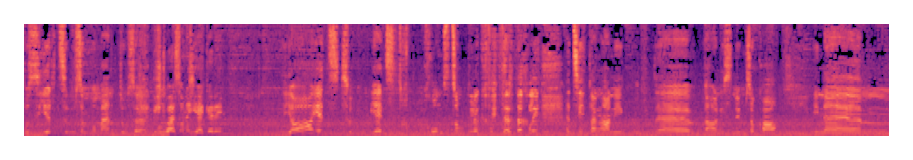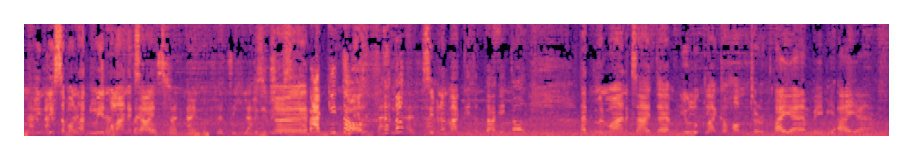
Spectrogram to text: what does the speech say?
passiert es aus dem Moment raus. Bist Und- du auch so eine Jägerin? Ja, jetzt, jetzt kommt es zum Glück wieder ein bisschen. Eine Zeit lang habe ich, äh, habe ich es nicht mehr so gehabt. In, ähm, in Lissabon 800 hat mir mal einer gesagt, Ausfahrt 41 sind schon Äh, Weggetal. Sieben und Wegital, hat mir mal einer gesagt, ähm, you look like a hunter. I am, baby, I am.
